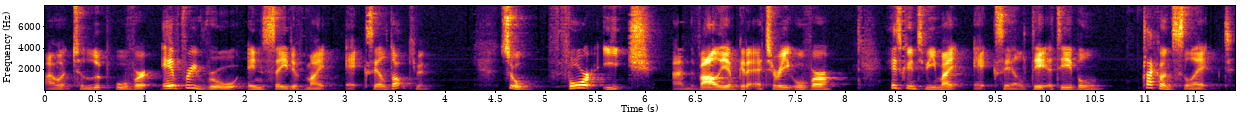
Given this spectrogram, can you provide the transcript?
I want to loop over every row inside of my Excel document. So for each, and the value I'm going to iterate over is going to be my Excel data table. Click on select,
